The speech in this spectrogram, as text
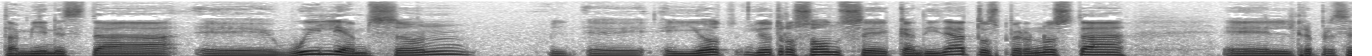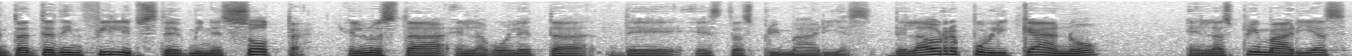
también está eh, Williamson eh, y, otros 11 candidatos, pero no está el representante Dean Phillips de Minnesota. Él no está en la boleta de estas primarias. Del lado republicano, en las primarias,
